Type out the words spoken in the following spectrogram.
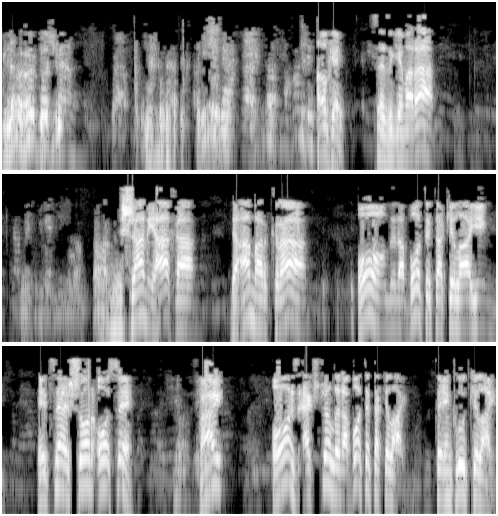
you never heard of this? Okay. Says the Gemara. Shani hacha the Amar Kra o lerabot et hakelayim. It says shor ose. Right? O is extra lerabot et hakelayim. To include kelayim.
